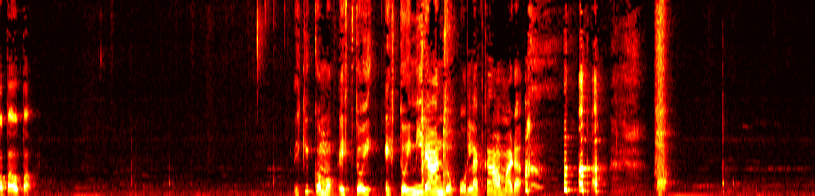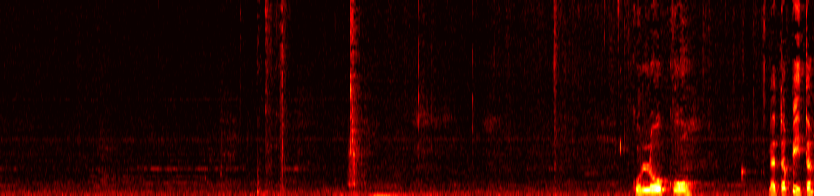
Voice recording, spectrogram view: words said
opa, opa. Es que como estoy, estoy mirando por la cámara. Coloco la tapita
